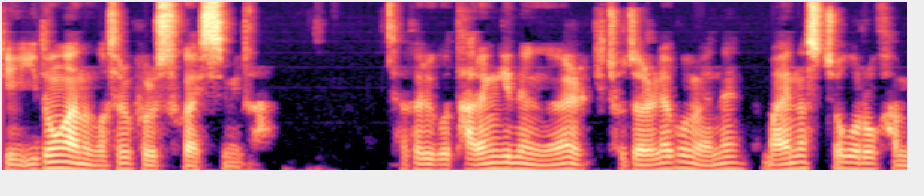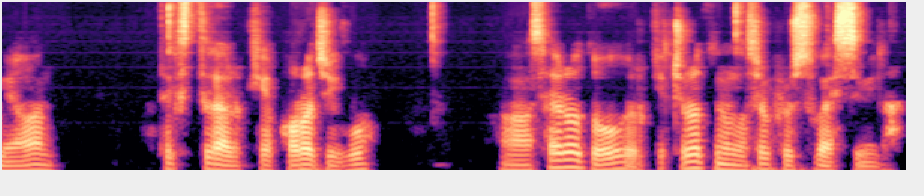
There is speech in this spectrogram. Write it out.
이렇게 이동하는 것을 볼 수가 있습니다. 자, 그리고 다른 기능을 이렇게 조절을 해보면은 마이너스 쪽으로 가면 텍스트가 이렇게 벌어지고 어, 세로도 이렇게 줄어드는 것을 볼 수가 있습니다.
